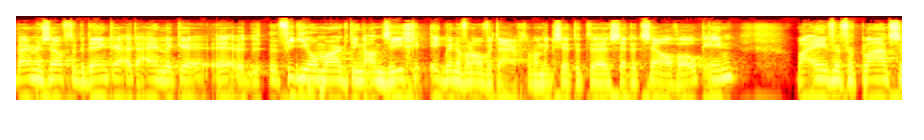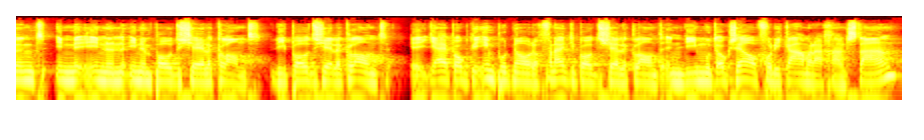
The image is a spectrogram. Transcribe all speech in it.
bij mezelf te bedenken. Uiteindelijk, eh, eh, de videomarketing aan zich, ik ben ervan overtuigd. Want ik zet het, zet het zelf ook in. Maar even verplaatsend in, de, in, een, in een potentiële klant. Die potentiële klant, eh, jij hebt ook de input nodig vanuit die potentiële klant. En die moet ook zelf voor die camera gaan staan.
